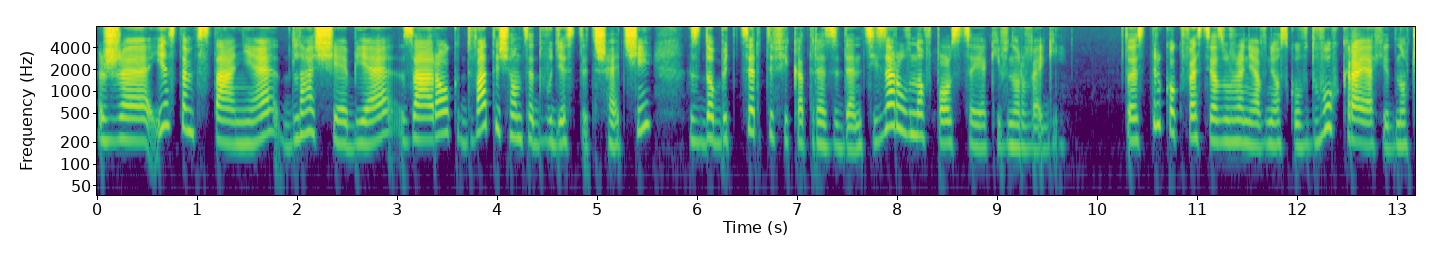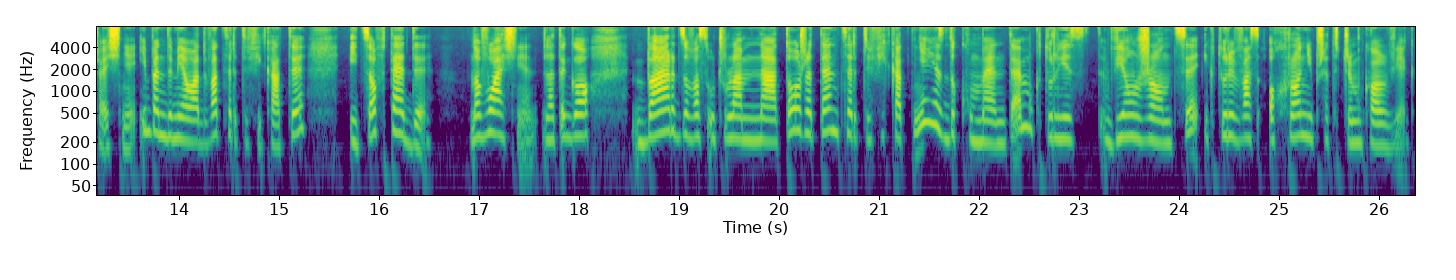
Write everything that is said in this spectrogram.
że jestem w stanie dla siebie za rok 2023 zdobyć certyfikat rezydencji zarówno w Polsce, jak i w Norwegii. To jest tylko kwestia złożenia wniosku w dwóch krajach jednocześnie i będę miała dwa certyfikaty. I co wtedy? No właśnie, dlatego bardzo Was uczulam na to, że ten certyfikat nie jest dokumentem, który jest wiążący i który Was ochroni przed czymkolwiek.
